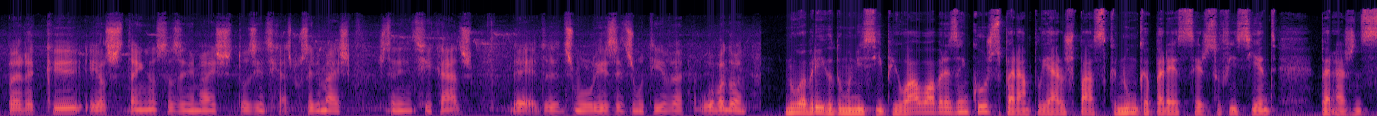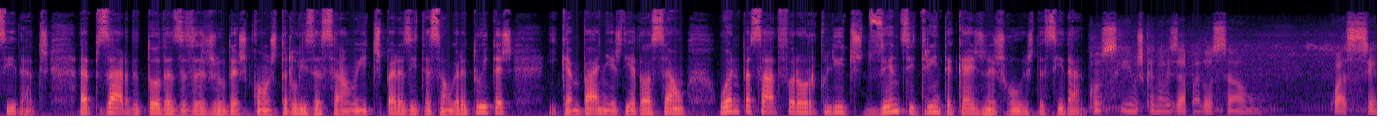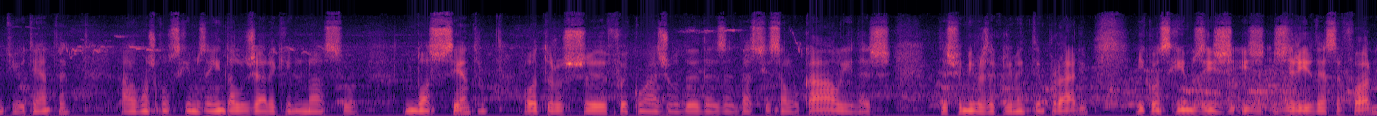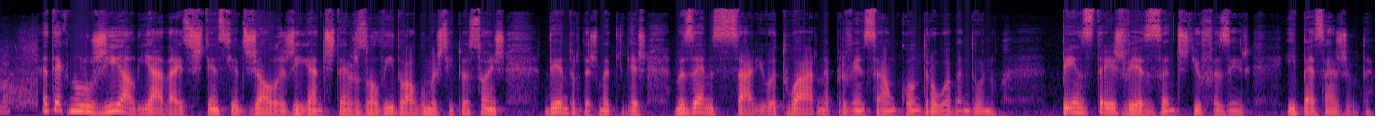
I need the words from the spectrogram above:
para que eles tenham os seus animais todos identificados, porque os animais estando identificados é, desmobiliza e desmotiva o abandono. No abrigo do município há obras em curso para ampliar o espaço que nunca parece ser suficiente para as necessidades. Apesar de todas as ajudas com esterilização e desparasitação gratuitas e campanhas de adoção, o ano passado foram recolhidos 230 cães nas ruas da cidade. Conseguimos canalizar para a adoção quase 180. Alguns conseguimos ainda alojar aqui no nosso, no nosso centro, outros eh, foi com a ajuda das, da associação local e das, das famílias de acolhimento temporário e conseguimos gerir dessa forma. A tecnologia, aliada à existência de jaulas gigantes, tem resolvido algumas situações dentro das matilhas, mas é necessário atuar na prevenção contra o abandono. Pense três vezes antes de o fazer e peça ajuda.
